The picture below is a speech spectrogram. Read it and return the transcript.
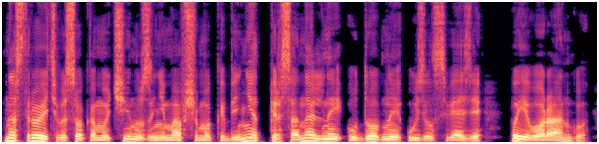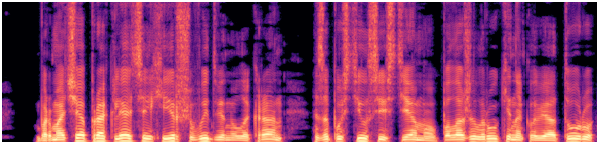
настроить высокому чину, занимавшему кабинет, персональный удобный узел связи по его рангу. Бормоча проклятие, Хирш выдвинул экран, запустил систему, положил руки на клавиатуру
